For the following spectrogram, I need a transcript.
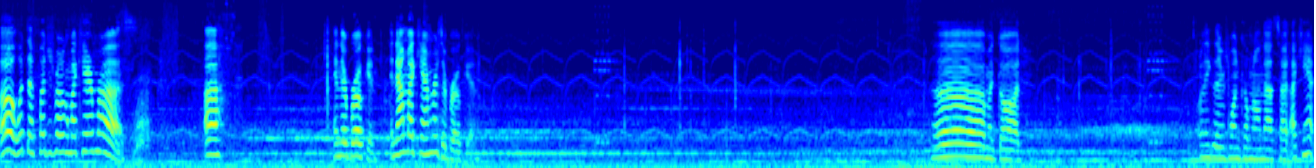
Oh, what the fudge is wrong with my cameras? Uh. And they're broken. And now my cameras are broken. Oh my god. I think there's one coming on that side. I can't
